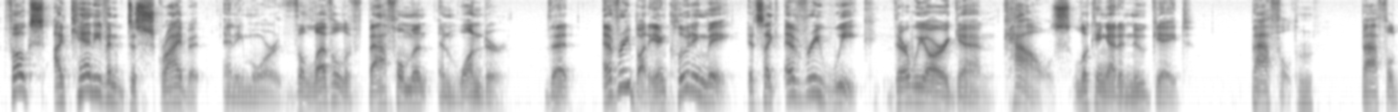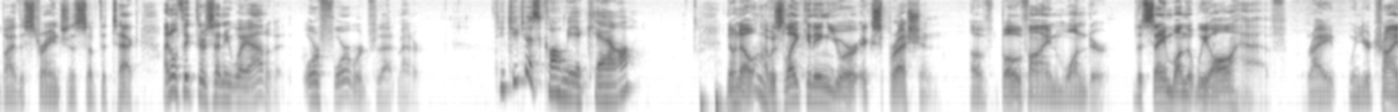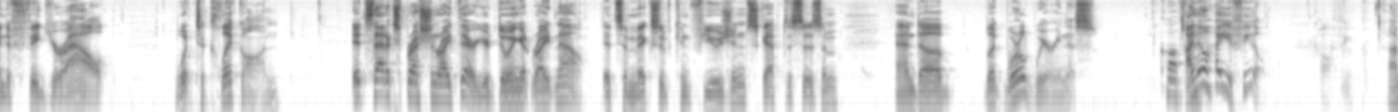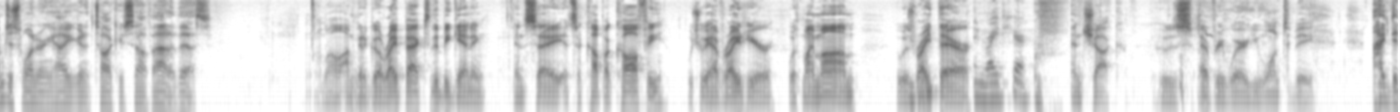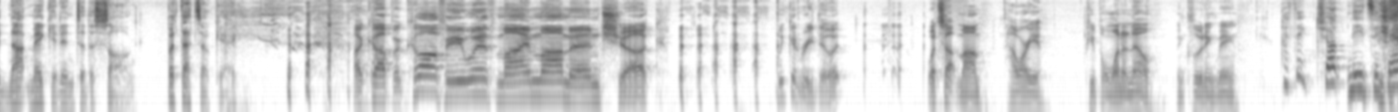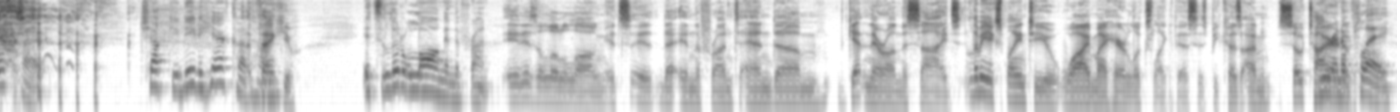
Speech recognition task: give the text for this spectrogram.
folks, I can't even describe it anymore. The level of bafflement and wonder that everybody, including me, it's like every week, there we are again, cows looking at a new gate, baffled, mm. baffled by the strangeness of the tech. I don't think there's any way out of it, or forward for that matter. Did you just call me a cow? No, no, I was likening your expression of bovine wonder, the same one that we all have, right? When you're trying to figure out what to click on. It's that expression right there. You're doing it right now. It's a mix of confusion, skepticism, and uh, like world weariness. Coffee. I know how you feel. Coffee. I'm just wondering how you're going to talk yourself out of this. Well, I'm going to go right back to the beginning and say it's a cup of coffee, which we have right here with my mom, who is right there, And right here. and Chuck, who's everywhere you want to be. I did not make it into the song, but that's okay. A cup of coffee with my mom and Chuck. we could redo it. What's up, mom? How are you? People want to know, including me. I think Chuck needs a haircut. Chuck, you need a haircut, hon. Thank you. It's a little long in the front. It is a little long. It's uh, in the front and um, getting there on the sides. Let me explain to you why my hair looks like this. Is because I'm so tired You're in a play.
